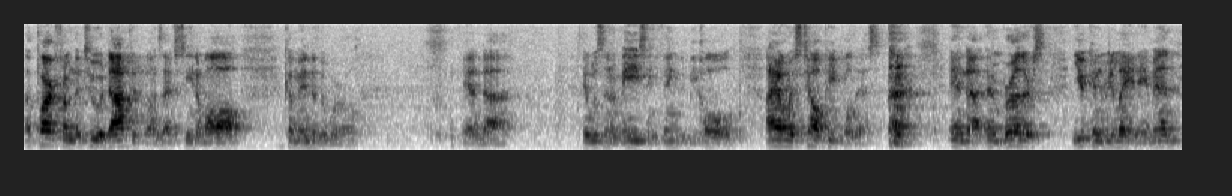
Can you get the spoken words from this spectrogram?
Apart from the two adopted ones, I've seen them all come into the world. And uh, it was an amazing thing to behold. I always tell people this. and, uh, and brothers, you can relate, amen?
